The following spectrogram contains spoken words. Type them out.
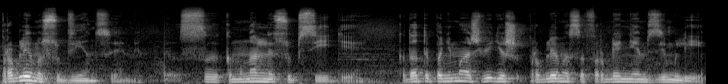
проблемы с субвенциями, с коммунальной субсидией, когда ты понимаешь, видишь проблемы с оформлением земли,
